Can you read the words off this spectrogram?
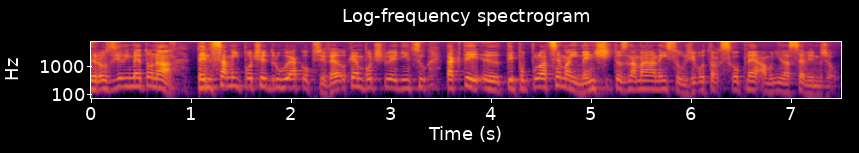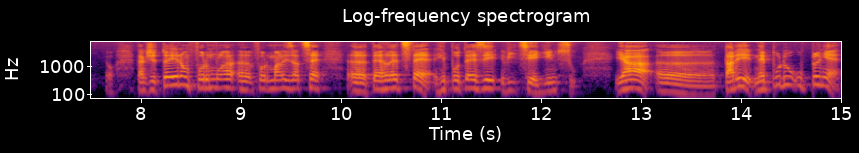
rozdělíme to na ten samý počet druhů jako při velkém počtu jedinců, tak ty, eh, ty populace mají menší, to znamená, nejsou životaschopné a oni zase vymřou. Jo. Takže to je jenom formula, eh, formalizace eh, téhle té hypotézy víc jedinců. Já tady nepůjdu úplně,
